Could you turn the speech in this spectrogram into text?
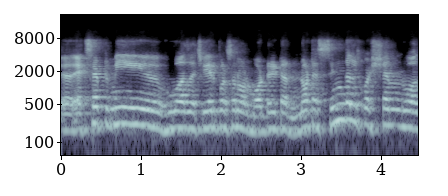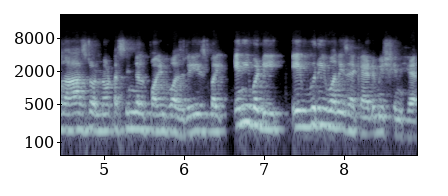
uh, except me, uh, who was a chairperson or moderator, not a single question was asked or not a single point was raised by anybody. Everyone is academician here.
